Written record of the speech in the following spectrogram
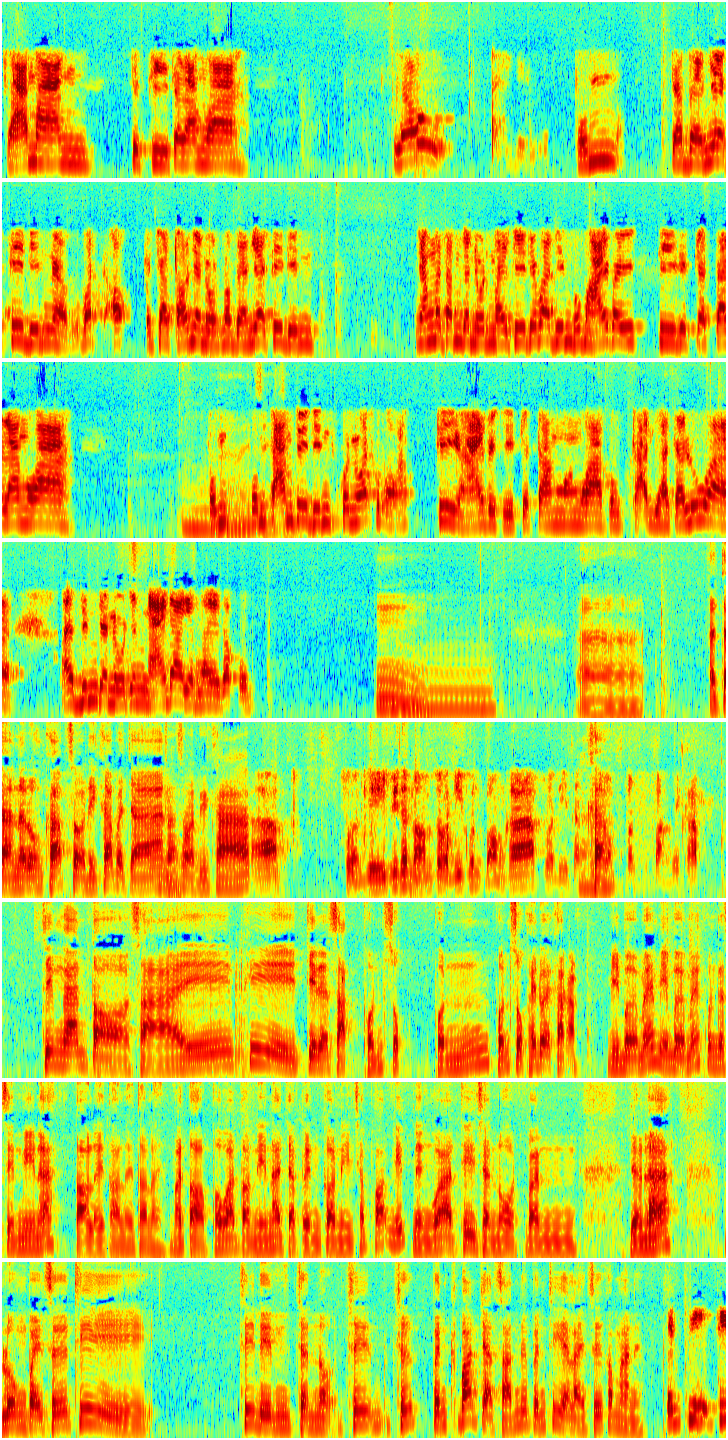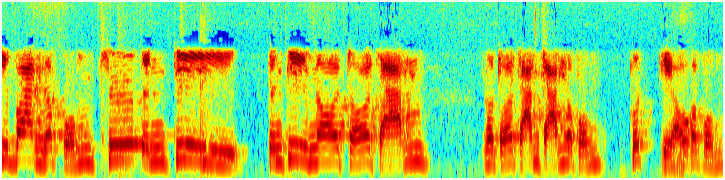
สามพันสิบสี่ตารางวา แล้วผมจะแบ่งแยกที่ดินเนี่ยวัดเอาประชาถอนโฉนดมาแบ่งแยกที่ดิน ยังไม่ทำโฉนดใหม่ทีที่ว่าดินผมหายไปสี่สิบเจ็ดตารางวา ผมหายผม47ถามที่ดินคนวัดก็บอกว่าที่หายไปสี่เจ็ดตารางวาผมอยากจะรู้ว่าไอ้ดินโฉนดยังหายได้ยังไงครับผม อืมอืมอ่า อาจารย์นรงค์ครับ สวัสดีครับ อาจารย์อาจารย์สวัสดีครับ ครับ สวัสดีพี่ถนอม สวัสดีคุณป๋องครับ สวัสดีท่านผู้ครับชมท่านผู้ฟังด้วยครับ ทีมงานต่อสายพี่จิรศักดิ์ผลสุขผลผลสุขให้ด้วยครับครับ มีเบอร์ไหมมีเบอร์ไหมคุณกสินมีนะ ต่อเลยต่อเลยต่อเลย มาตอบเพราะว่าตอนนี้น่าจะเป็นกรณีเฉพาะนิดหนึ่งว่าที่โฉนดมัน เดี๋ยวนะ ลุงไปซื้อที่ ที่ดินโฉนดที่ซื้อเป็นบ้านจัดสรรหรือเป็นที่อะไรซื้อเข้ามาเนี่ย เป็นที่ที่บ้านครับผมซื้อเป็นที่เป็นที่นอจอสามนอจอสามสามครับผมพุทธเขียวครับผม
